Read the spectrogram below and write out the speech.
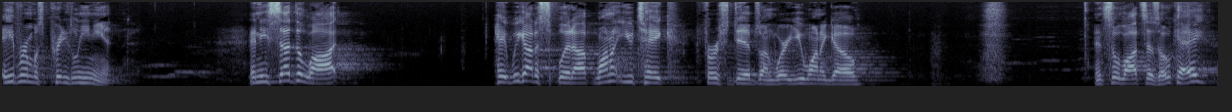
Abram was pretty lenient. And he said to Lot, Hey, we got to split up. Why don't you take first dibs on where you want to go? And so Lot says, okay.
